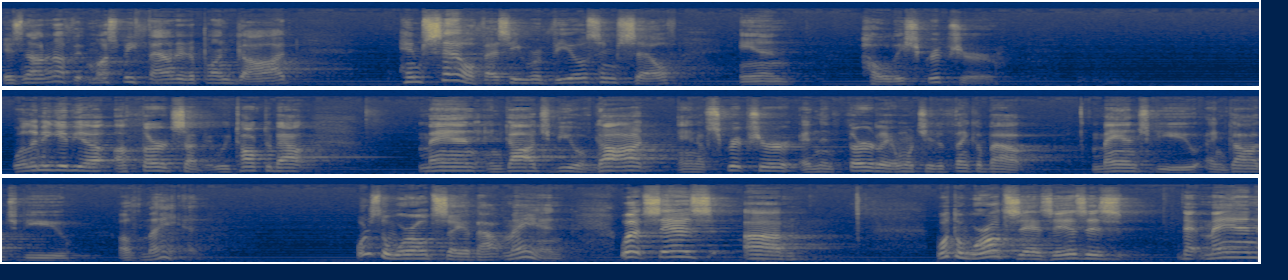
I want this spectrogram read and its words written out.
is not enough. It must be founded upon God himself as he reveals himself in Holy Scripture. Well, let me give you a, a third subject. We talked about man and God's view of God and of Scripture, and then thirdly, I want you to think about man's view and God's view of man. What does the world say about man? Well, it says, um, what the world says is, is that man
